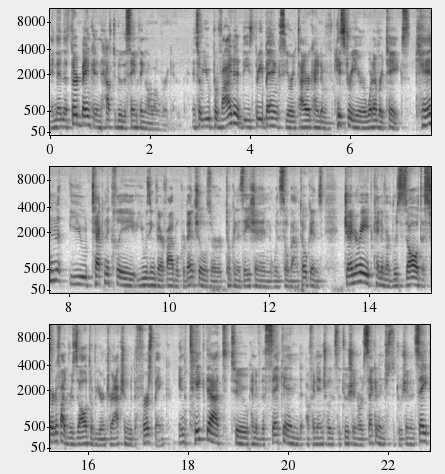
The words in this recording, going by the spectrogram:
And then the third bank and have to do the same thing all over again. And so you provided these three banks your entire kind of history or whatever it takes. Can you technically, using verifiable credentials or tokenization with soulbound tokens, generate kind of a result, a certified result of your interaction with the first bank, and take that to kind of the second financial institution or second institution and say,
